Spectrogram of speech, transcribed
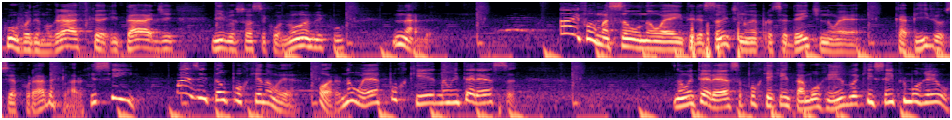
Curva demográfica, idade, nível socioeconômico, nada. Informação não é interessante, não é procedente, não é cabível ser apurada? Claro que sim. Mas então por que não é? Ora, não é porque não interessa. Não interessa porque quem está morrendo é quem sempre morreu.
